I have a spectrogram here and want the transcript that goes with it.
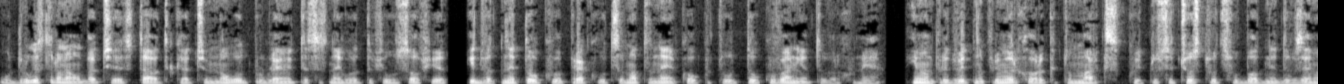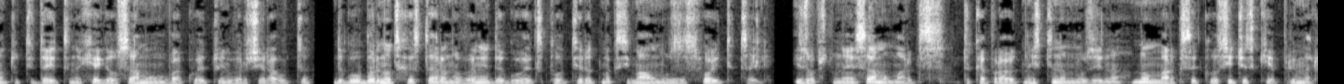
От друга страна обаче става така, че много от проблемите с неговата философия идват не толкова пряко от самата нея, колкото от тълкованията върху нея. Имам предвид, например, хора като Маркс, които се чувстват свободни да вземат от идеите на Хегел само това, което им върши работа, да го обърнат хастара навън и да го експлуатират максимално за своите цели. Изобщо не е само Маркс, така правят наистина мнозина, но Маркс е класическия пример.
